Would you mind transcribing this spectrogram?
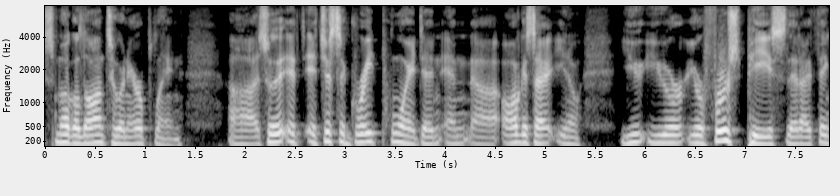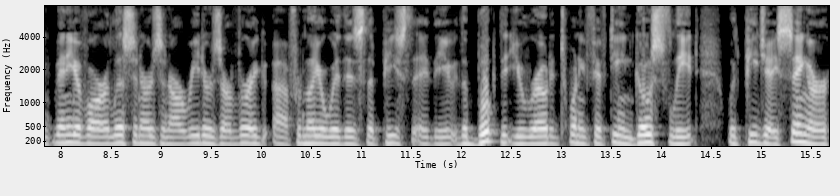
smuggled onto an airplane. Uh, so it, it's just a great point. And, and uh, August, I, you know, you, your, your first piece that I think many of our listeners and our readers are very uh, familiar with is the piece, the, the, the, book that you wrote in 2015, Ghost Fleet with PJ Singer.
